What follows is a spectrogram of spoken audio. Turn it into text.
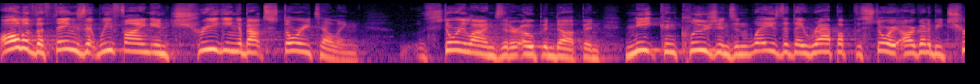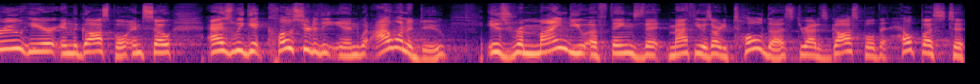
all of the things that we find intriguing about storytelling, storylines that are opened up and neat conclusions and ways that they wrap up the story are going to be true here in the gospel. And so, as we get closer to the end, what I want to do is remind you of things that Matthew has already told us throughout his gospel that help us to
